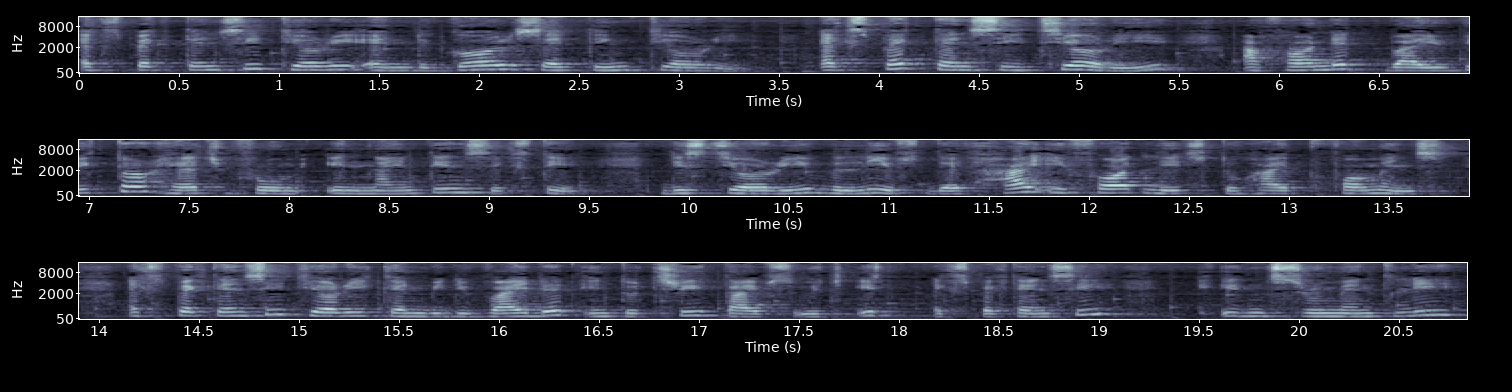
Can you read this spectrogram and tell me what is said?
expectancy theory and the goal setting theory. Expectancy theory founded by Victor H. Vroom in 1960. This theory believes that high effort leads to high performance. Expectancy theory can be divided into three types which is expectancy, instrumentality,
